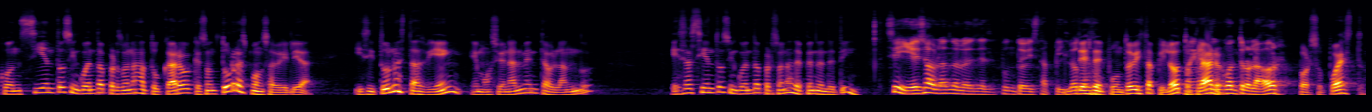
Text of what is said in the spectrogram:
con 150 personas a tu cargo que son tu responsabilidad. Y si tú no estás bien, emocionalmente hablando, esas 150 personas dependen de ti. Sí, eso hablándolo desde el punto de vista piloto. Desde el punto de vista piloto, Imagínate claro. un controlador. Por supuesto.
